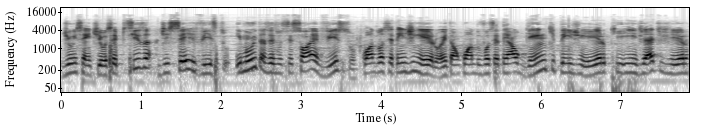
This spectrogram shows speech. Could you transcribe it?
de um incentivo, você precisa de ser visto. E muitas vezes você só é visto quando você tem dinheiro, então quando você tem alguém que tem dinheiro, que injete dinheiro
